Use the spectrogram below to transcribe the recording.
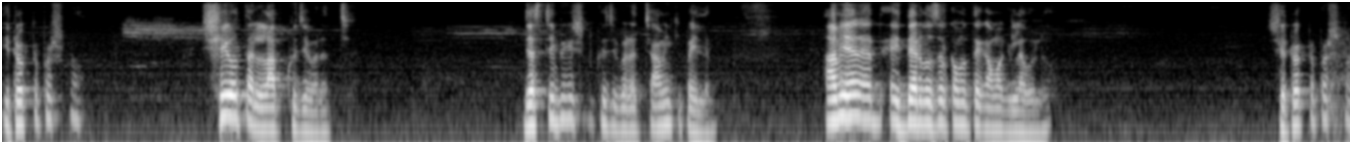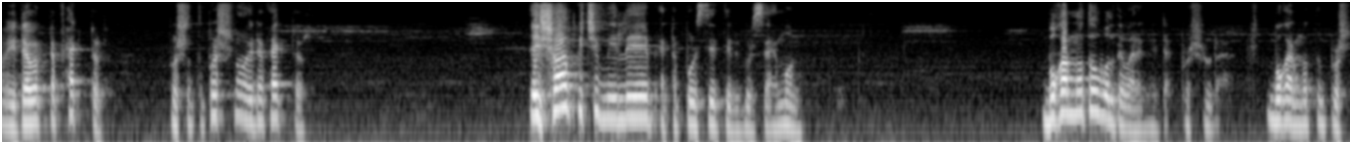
এটাও একটা প্রশ্ন। সেও তার লাভ খুঁজে বেড়াচ্ছে। জাস্টিফিকেশন খুঁজে বেড়াচ্ছে, আমি কি পাইলাম? আমি এই দেড় বছর ক্ষমতা থেকে আমাকে লাভ সেটাও একটা প্রশ্ন, এটাও একটা ফ্যাক্টর প্রশ্ন প্রশ্ন, এটা ফ্যাক্টর এই সব কিছু মিলে একটা পরিস্থিতি তৈরি করছে এমন। বোকার মতো বলতে পারেন এটা প্রশ্নটা। বোকার মতন প্রশ্ন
